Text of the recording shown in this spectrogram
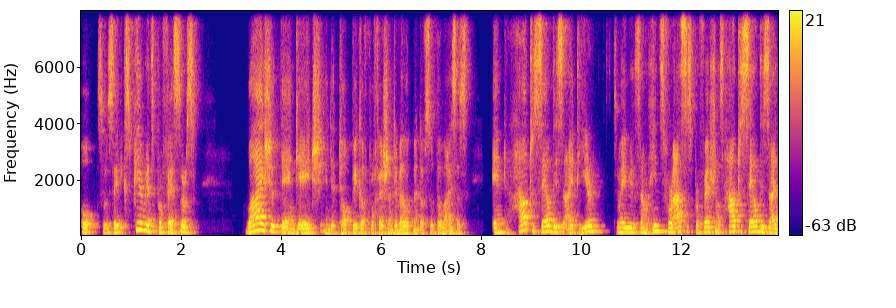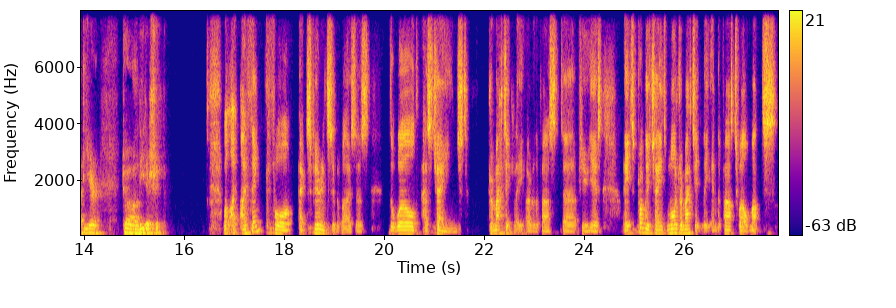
or so to say experienced professors why should they engage in the topic of professional development of supervisors? And how to sell this idea? So maybe some hints for us as professionals how to sell this idea to our leadership. Well i, I think for experienced supervisors the world has changed dramatically over the past uh, few years. It's probably changed more dramatically in the past 12 months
